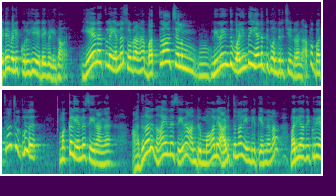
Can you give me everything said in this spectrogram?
இடைவெளி குறுகிய இடைவெளி தான். ஏனத்தில் என்ன சொல்கிறாங்கன்னா பத்ராச்சலம் நிறைந்து வழிந்து ஏனத்துக்கு வந்துருச்சுன்றாங்க. அப்போ பத்ராச்சலத்துல மக்கள் என்ன செய்கிறாங்க அதனால நான் என்ன செய்கிறேன் அன்று மாலை அடுத்த நாள் எங்களுக்கு என்னன்னா மரியாதைக்குரிய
